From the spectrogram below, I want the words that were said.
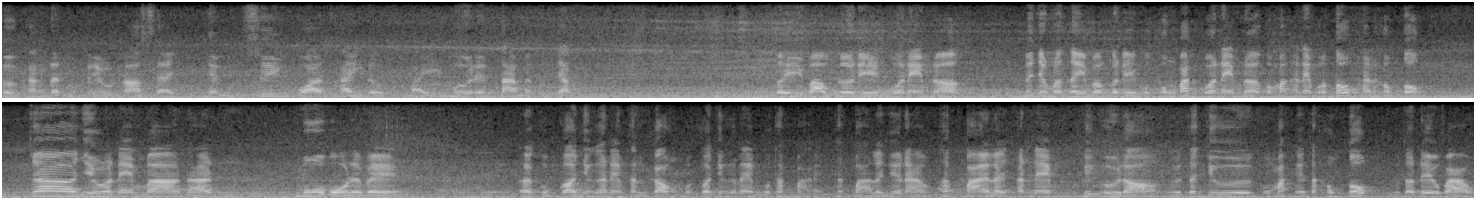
cường khẳng định một điều, nó sẽ nhìn xuyên qua thấy được 70 đến 80 phần trăm. Tùy vào cơ điện của anh em nữa. Nói chung là tùy vào cơ điện của con mắt của anh em nữa, con mắt anh em có tốt hay là không tốt. Chứ nhiều anh em à, đã mua bộ này về à, cũng có những anh em thành công và có những anh em cũng thất bại. Thất bại là như thế nào? Thất bại là anh em cái người đó người ta chưa con mắt người ta không tốt người ta đeo vào.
